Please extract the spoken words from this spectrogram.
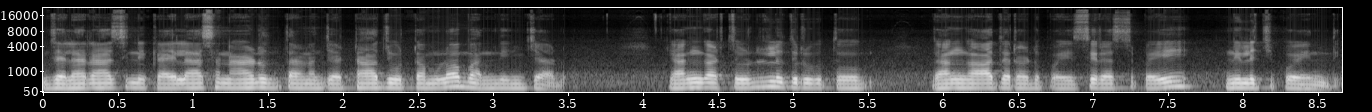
జలరాశిని కైలాసనాడు తన జటాజూటంలో బంధించాడు. గంగ చుడులు తిరుగుతూ గంగాధరుడిపై శిరస్సుపై నిలిచిపోయింది.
